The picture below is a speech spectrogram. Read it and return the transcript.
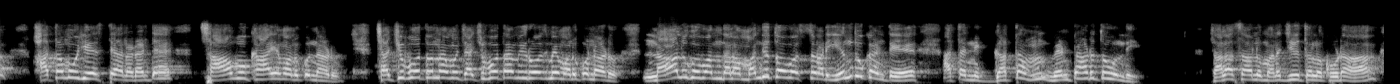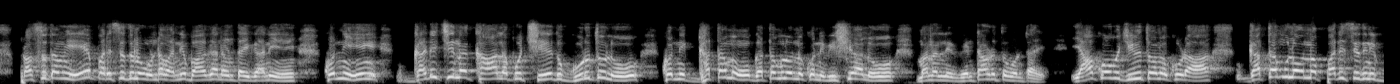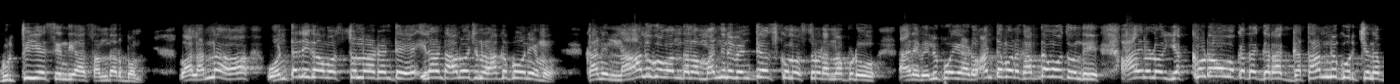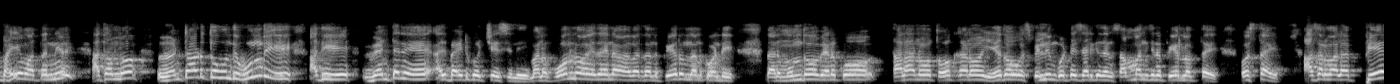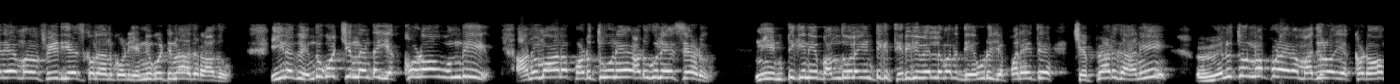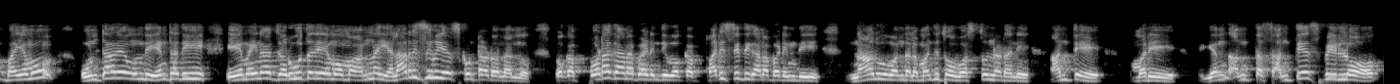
హతము చేస్తే అన్నాడు అంటే చావు ఖాయం అనుకున్నాడు. చచ్చిపోతున్నాము చచ్చిపోతాం ఈ రోజు మేము అనుకున్నాడు. నాలుగు వందల మందితో వస్తున్నాడు. ఎందుకంటే అతన్ని గతం వెంటాడుతూ ఉంది. చాలాసార్లు మన జీవితంలో కూడా ప్రస్తుతం ఏ పరిస్థితులు ఉండవు అన్ని బాగానే ఉంటాయి. కానీ కొన్ని గడిచిన కాలపు చేదు గుర్తులు కొన్ని గతము గతంలో ఉన్న కొన్ని విషయాలు మనల్ని వెంటాడుతూ ఉంటాయి. యాకోబు జీవితంలో కూడా గతములో ఉన్న పరిస్థితిని గుర్తు చేసింది ఆ సందర్భం. వాళ్ళన్న ఒంటరిగా వస్తున్నాడంటే ఇలాంటి ఆలోచన రాకపోనేమో. కానీ నాలుగు వందల మందిని వెంటేసుకొని వస్తున్నాడు అన్నప్పుడు ఆయన వెళ్ళిపోయాడు. అంటే మనకు అర్థమవుతుంది ఆయనలో ఎక్కడో ఒక దగ్గర గతాన్ని గుర్చిన భయం అతన్ని అతనిలో వెంటాడుతూ ఉంది. ఉంది అది వెంటనే అది బయటకు వచ్చేసింది. మన ఫోన్లో ఏదైనా దాని పేరు ఉందనుకోండి దాని ముందో వెనకో తలానో తోకానో ఏదో ఒక స్పెల్లింగ్ కొట్టేసరికి దానికి సంబంధించిన పేర్లు వస్తాయి వస్తాయి. అసలు వాళ్ళ పేరే మనం ఫీడ్ చేసుకోలేదు అనుకోండి ఎన్ని కొట్టినా అది రాదు. ఈయనకు ఎందుకు వచ్చిందంటే ఎక్కడో ఉంది అనుమాన పడుతూనే అడుగులేసాడు నీ ఇంటికి నీ బంధువుల ఇంటికి తిరిగి వెళ్ళమని దేవుడు చెప్పనైతే చెప్పాడు కానీ వెళుతున్నప్పుడు ఆయన మదిలో ఎక్కడో భయము ఉంటానే ఉంది. ఏంటది? ఏమైనా జరుగుతుందేమో? మా అన్న ఎలా రిసీవ్ చేసుకుంటాడో నన్ను? ఒక పొడ కనబడింది ఒక పరిస్థితి కనబడింది. నాలుగు వందల మందితో వస్తున్నాడని. అంతే మరి అంత అంతే స్పీడ్లో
